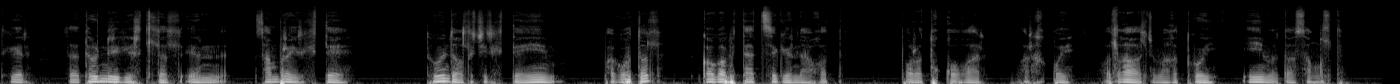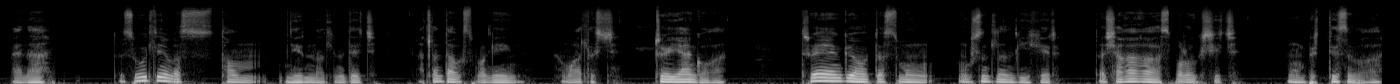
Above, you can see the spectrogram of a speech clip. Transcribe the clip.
Тэгэхээр за турнирыг эртэл бол ер нь самбар хэрэгтэй. Төвийн тоглогч хэрэгтэй. Ийм багууд бол Гого Питацыг ер нь авахд буруудахгүйгээр барахгүй улгаа болж магадгүй ийм одоо сонголт байна. Сүүлийн бас том нэр нь бол мэдээж Атланта Хокс багийн хамгаалагч Трей Янг байгаа. Трей Янгийн хувьд бас мөн өнгөрсөн 7 өдрийн ихээр одоо шагаагаа бас буруу гიშгэж мөн бэртээсэн байгаа.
